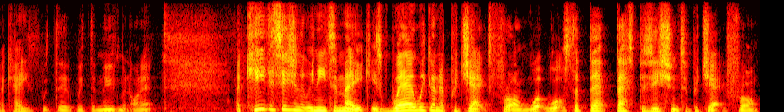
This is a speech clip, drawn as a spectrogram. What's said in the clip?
Okay, with the with the movement on it. A key decision that we need to make is where we're going to project from. What, what's the be best position to project from?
